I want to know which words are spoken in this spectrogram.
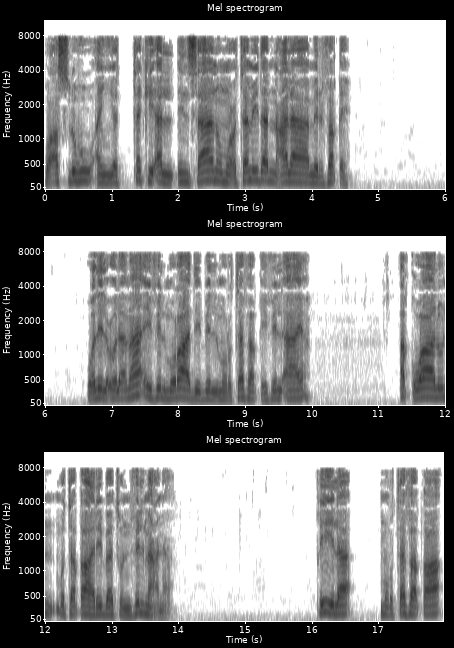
وأصله أن يتكئ الإنسان معتمدا على مرفقه. وللعلماء في المراد بالمرتفق في الآية أقوال متقاربة في المعنى. قيل مرتفقا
